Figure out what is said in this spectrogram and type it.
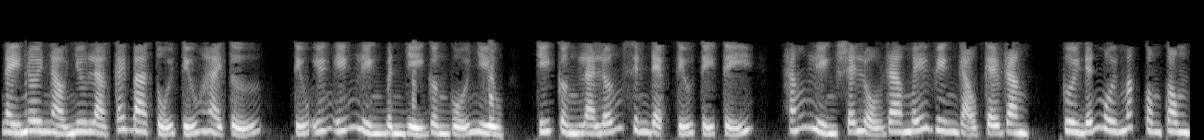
này nơi nào như là cái ba tuổi tiểu hài tử, tiểu yến yến liền bình dị gần gũi nhiều, chỉ cần là lớn xinh đẹp tiểu tỷ tỷ, hắn liền sẽ lộ ra mấy viên gạo kệ răng, cười đến môi mắt cong cong,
